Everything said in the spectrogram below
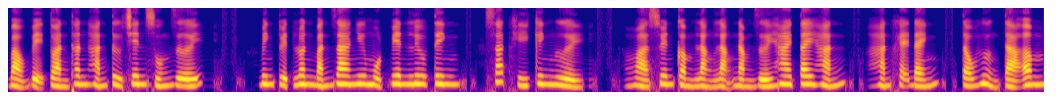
bảo vệ toàn thân hắn từ trên xuống dưới. Binh tuyệt luân bắn ra như một viên lưu tinh, sát khí kinh người. Hòa xuyên cầm lẳng lặng nằm dưới hai tay hắn, hắn khẽ đánh, tấu hưởng tà âm,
